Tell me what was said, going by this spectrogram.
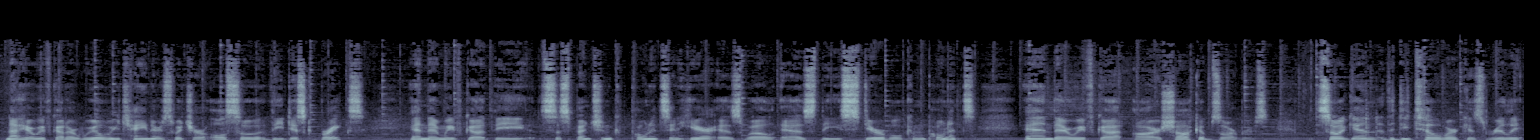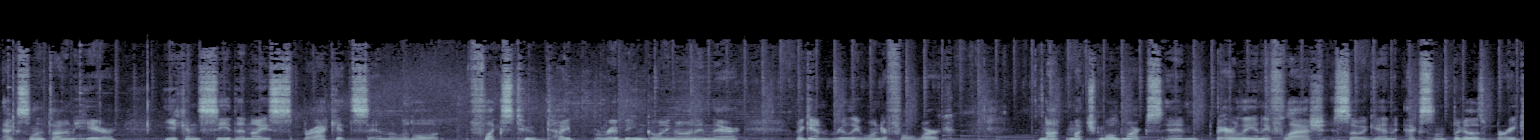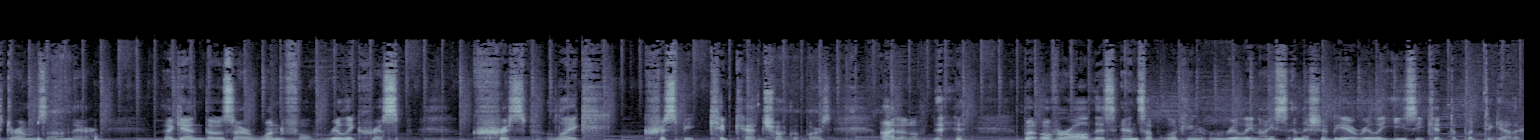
Now here we've got our wheel retainers, which are also the disc brakes. And then we've got the suspension components in here, as well as the steerable components. And there we've got our shock absorbers. So again, the detail work is really excellent on here. You can see the nice brackets and the little flex tube type ribbing going on in there. Again, really wonderful work. Not much mold marks and barely any flash, so again, excellent. Look at those brake drums on there. Again, those are wonderful, really crisp. Crisp like crispy Kit Kat chocolate bars. I don't know. But overall, this ends up looking really nice, and this should be a really easy kit to put together.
